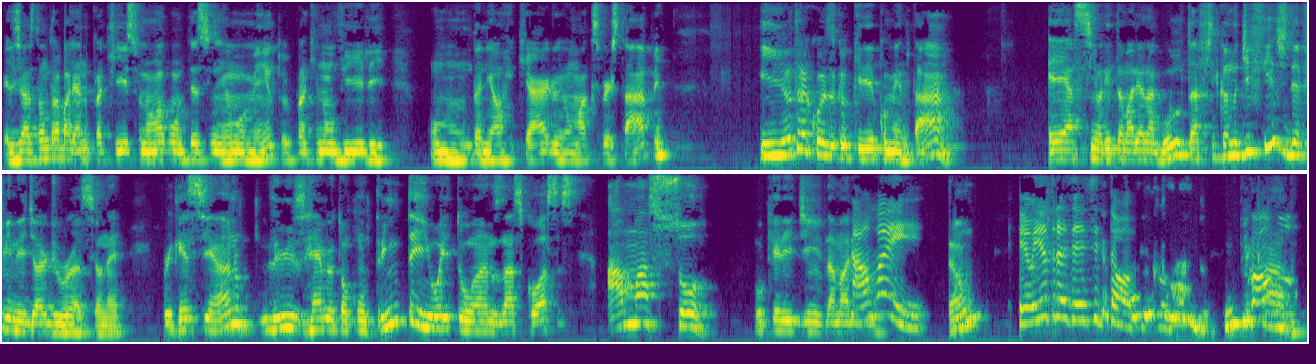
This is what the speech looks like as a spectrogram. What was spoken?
Eles já estão trabalhando para que isso não aconteça em nenhum momento, para que não vire um Daniel Ricciardo e um Max Verstappen. E outra coisa que eu queria comentar é a senhorita Mariana Gulo tá ficando difícil de definir George Russell, né? Porque esse ano, Lewis Hamilton, com 38 anos nas costas, amassou o queridinho da Mariana. Calma aí. Então. Eu ia trazer esse é tópico. Complicado, complicado. Como,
